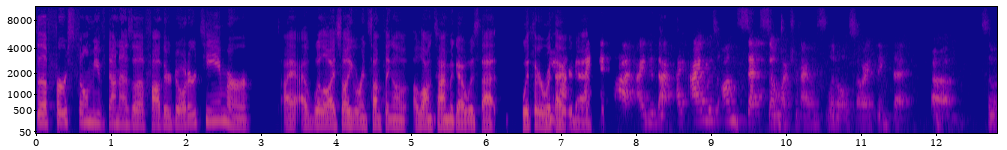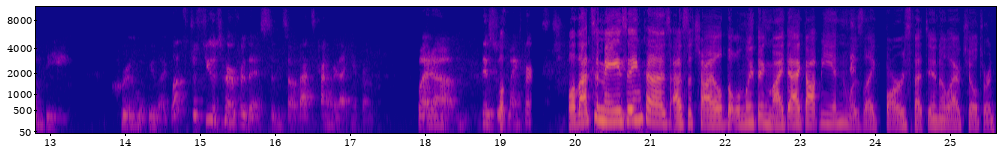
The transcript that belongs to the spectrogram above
the first film you've done as a father daughter team, or I, I Willow, I saw you were in something a, a long time ago. Was that with or without Yeah, your I dad? did that. I did that. I, I was on set so much when I was little, so I think that um, some of the crew would be like, "Let's just use her for this," and so that's kind of where that came from. But um, this was my first. Well, that's amazing because as a child, the only thing my dad got me in was like bars that didn't allow children.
